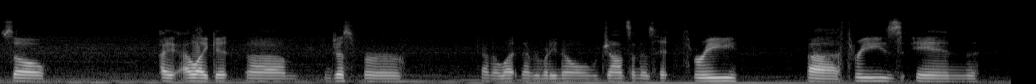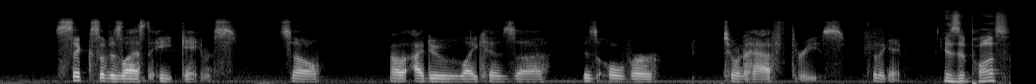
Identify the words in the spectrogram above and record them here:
So I, I like it. Um, just for kind of letting everybody know, Johnson has hit three uh, threes in six of his last eight games. So I, I do like his uh, his over two and a half threes for the game. Is it plus?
